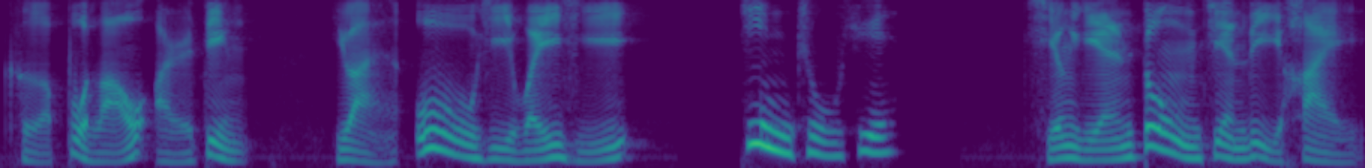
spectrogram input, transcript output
可不劳而定，愿勿以为宜。”晋主曰。请言洞见利害，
